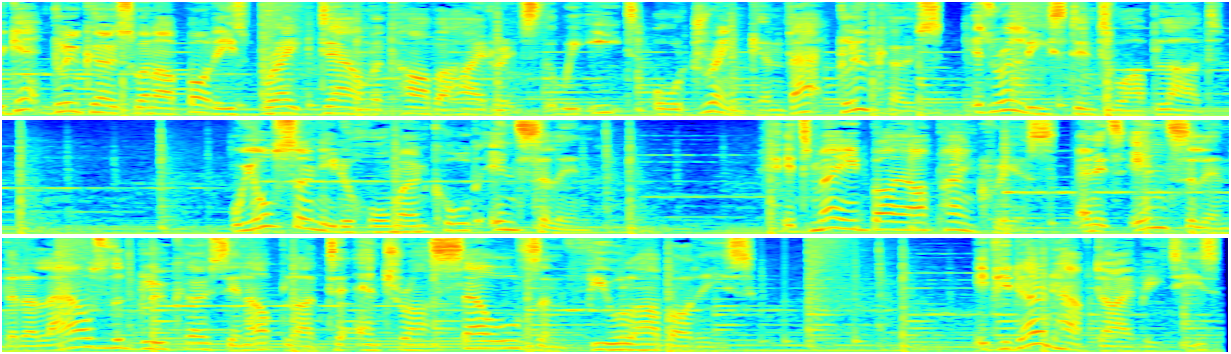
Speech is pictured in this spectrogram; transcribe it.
We get glucose when our bodies break down the carbohydrates that we eat or drink, and that glucose is released into our blood. We also need a hormone called insulin. It's made by our pancreas, and it's insulin that allows the glucose in our blood to enter our cells and fuel our bodies. If you don't have diabetes,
